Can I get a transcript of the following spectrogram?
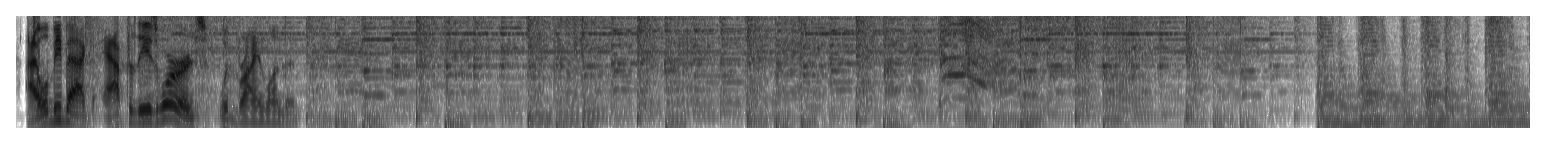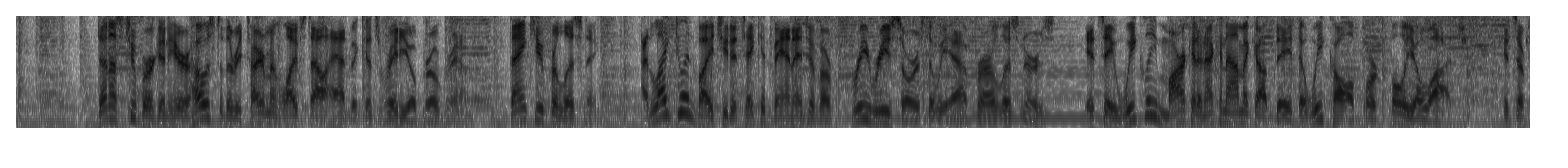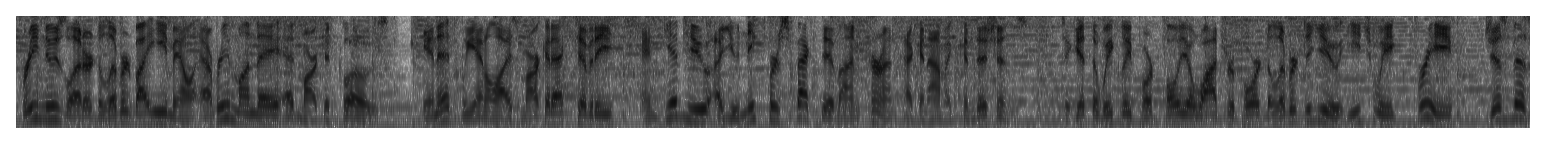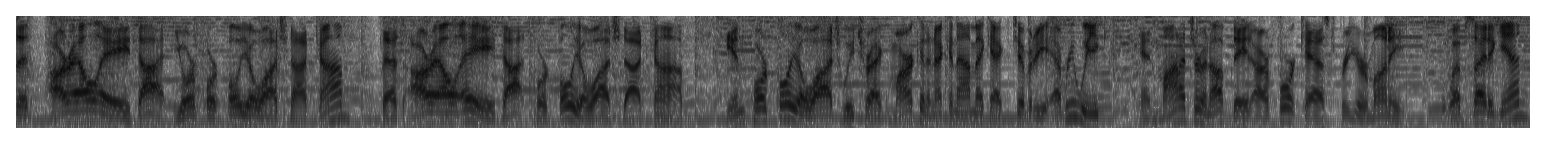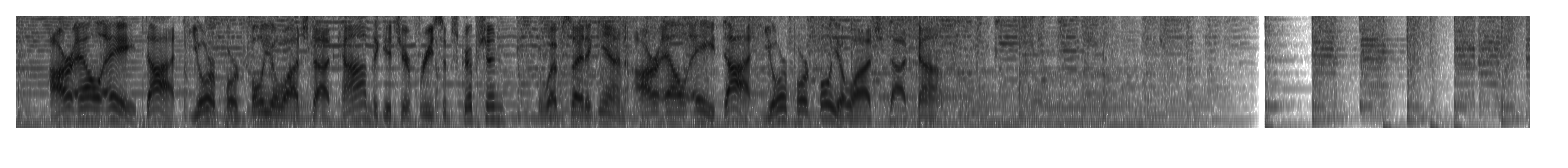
I will be back after these words with Brien Lundin. Dennis Tubbergen here, host of the Retirement Lifestyle Advocates radio program. Thank you for listening. I'd like to invite you to take advantage of a free resource that we have for our listeners. It's a weekly market and economic update that we call Portfolio Watch. It's a free newsletter delivered by email every Monday at market close. In it, we analyze market activity and give you a unique perspective on current economic conditions. To get the weekly Portfolio Watch report delivered to you each week free, just visit rla.yourportfoliowatch.com. That's rla.portfoliowatch.com. In Portfolio Watch, we track market and economic activity every week and monitor and update our forecast for your money. The website again, rla.yourportfoliowatch.com to get your free subscription. The website again, rla.yourportfoliowatch.com.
